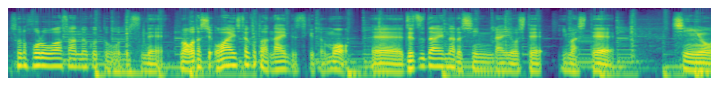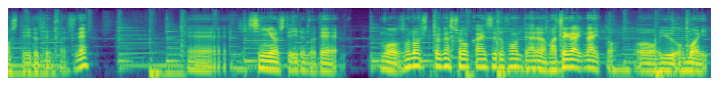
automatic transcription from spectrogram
そのフォロワーさんのことをですね、まあ、私お会いしたことはないんですけども、えー絶大なる信頼をしていまして信用しているというかですね、えー信用しているのでもうその人が紹介する本であれば間違いないという思い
